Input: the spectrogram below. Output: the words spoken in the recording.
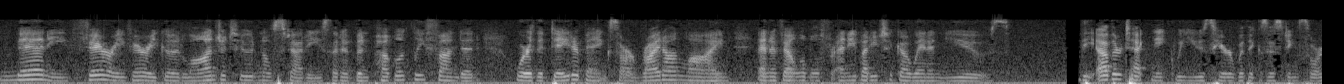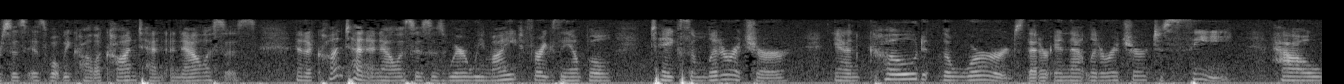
many very, very good longitudinal studies that have been publicly funded where the data banks are right online and available for anybody to go in and use. The other technique we use here with existing sources is what we call a content analysis. And a content analysis is where we might, for example, take some literature and code the words that are in that literature to see how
